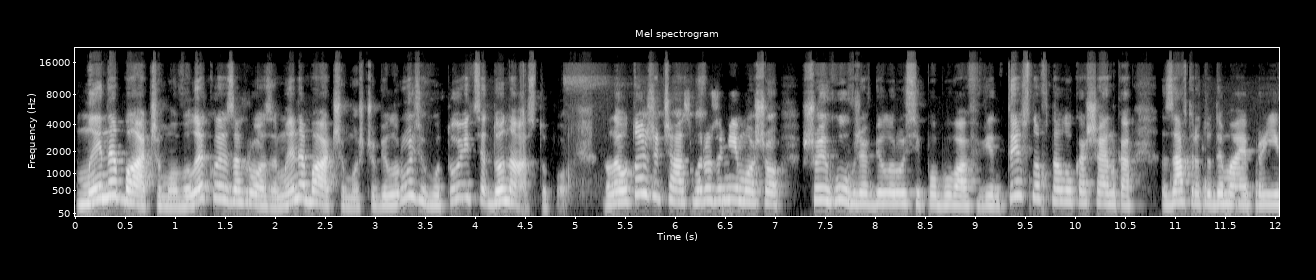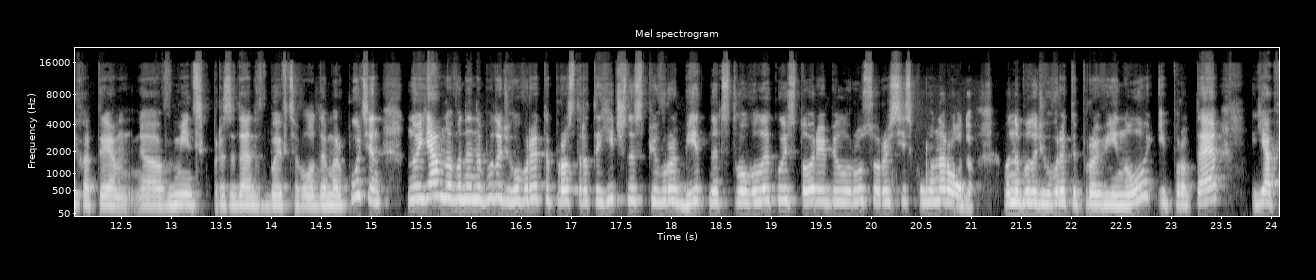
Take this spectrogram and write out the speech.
ми не бачимо великої загрози. Ми не бачимо, що Білорусь готується до наступу. Але у той же час ми розуміємо, що Шойгу вже в Білорусі побував. Він тиснув на Лукашенка. Завтра туди має приїхати е, в Мінськ президент вбивця Володимир Путін. Ну явно вони не будуть говорити про стратегічне співробітництво, велику історію білорусо-російського народу. Вони будуть говорити про війну і про те, як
